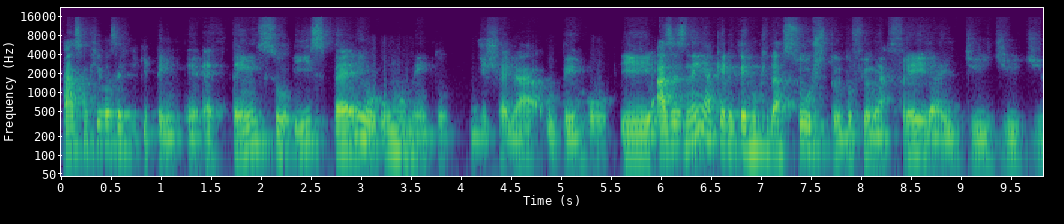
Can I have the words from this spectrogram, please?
faz com que você fique ten, é, é tenso e espere o, o momento de chegar o terror. E às vezes nem é aquele terror que dá susto do filme A Freira, de, de, de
